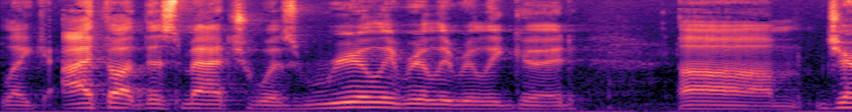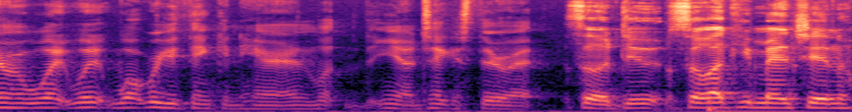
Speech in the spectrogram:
Like I thought this match was really, really, really good. Um, Jeremy, what, what what were you thinking here? And you know, take us through it. So, dude, so like you mentioned,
